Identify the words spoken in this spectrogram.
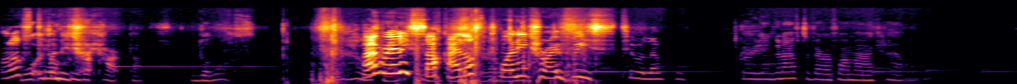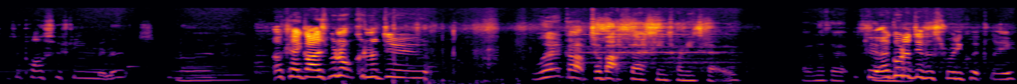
I lost What is 20 your character? You lost. I really suck. I lost 20 trophies to a level. Brody, I'm gonna have to verify my account. Is it past 15 minutes? No. Okay, guys, we're not going to do... We're up to about 1322. Oh, another. Dude, I got to do this really quickly.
